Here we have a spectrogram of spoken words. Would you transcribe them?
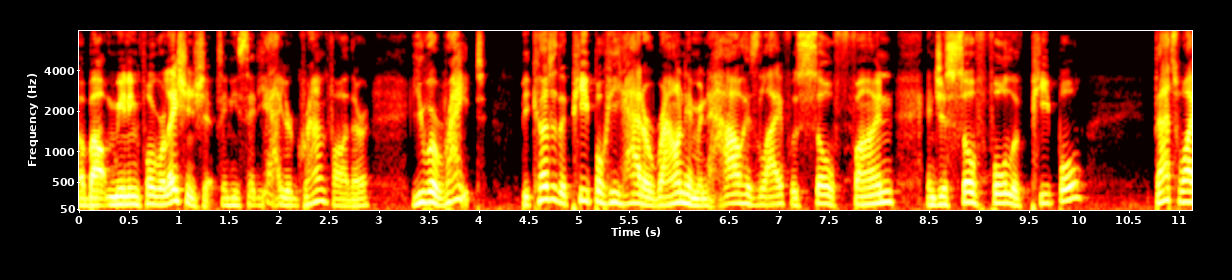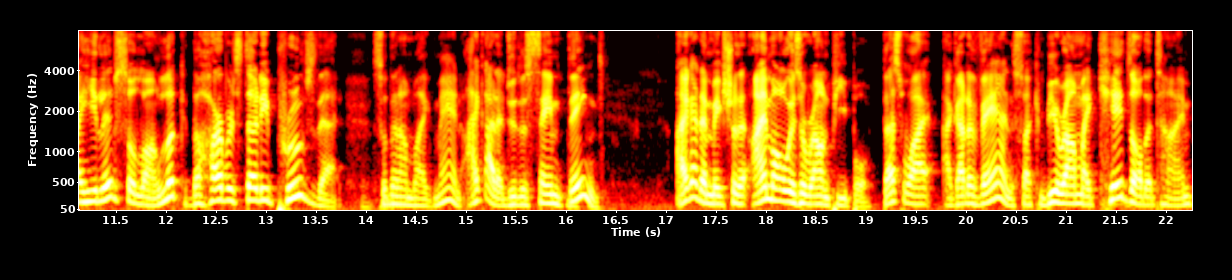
about meaningful relationships. And he said, Yeah, your grandfather, you were right. Because of the people he had around him and how his life was so fun and just so full of people, that's why he lived so long. Look, the Harvard study proves that. So then I'm like, man, I got to do the same thing. I got to make sure that I'm always around people. That's why I got a van so I can be around my kids all the time.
